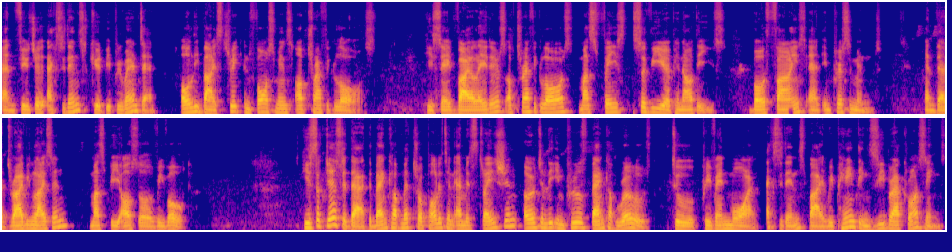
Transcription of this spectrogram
and future accidents could be prevented only by strict enforcement of traffic laws. He said violators of traffic laws must face severe penalties, both fines and imprisonment, and their driving license must be also revoked. He suggested that the Bangkok Metropolitan Administration urgently improve Bangkok roads to prevent more accidents by repainting zebra crossings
